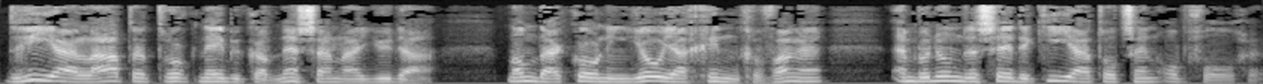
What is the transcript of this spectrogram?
Drie jaar later trok Nebukadnessar naar Juda, nam daar koning Joachim gevangen en benoemde Sedekia tot zijn opvolger.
